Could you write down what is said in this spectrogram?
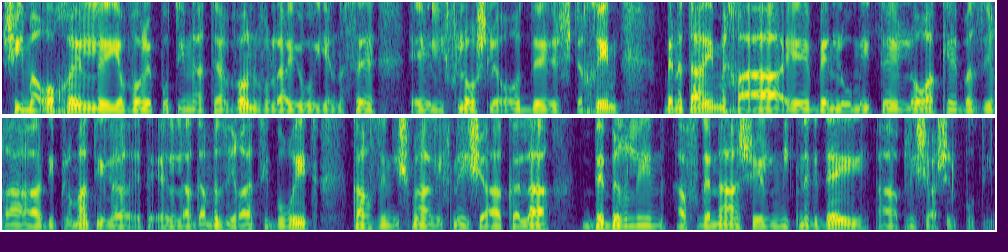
שעם האוכל אה, יבוא לפוטין התיאבון ואולי הוא ינסה אה, לפלוש לעוד אה, שטחים. בינתיים מחאה בינלאומית לא רק בזירה הדיפלומטית, אלא גם בזירה הציבורית. כך זה נשמע לפני שעה קלה בברלין, הפגנה של מתנגדי הפלישה של פוטין.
